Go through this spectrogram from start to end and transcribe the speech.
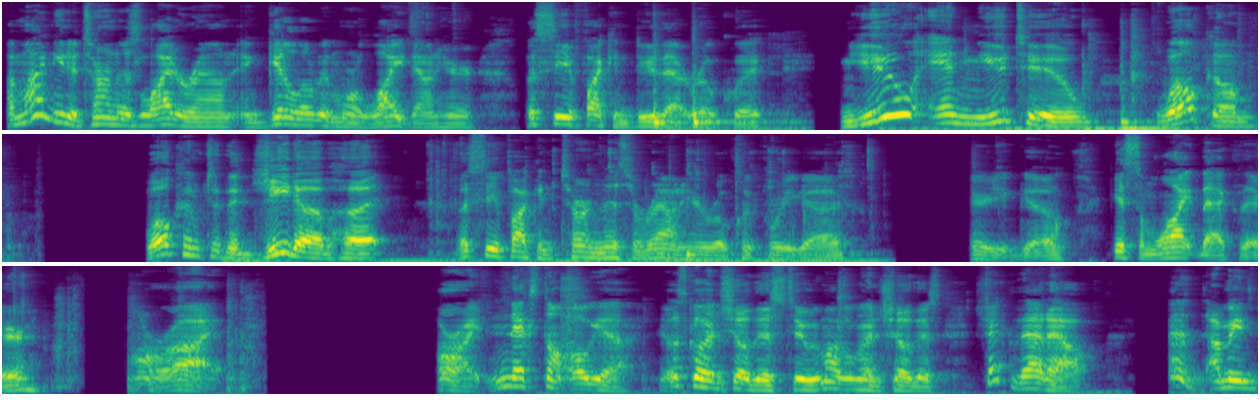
I might need to turn this light around and get a little bit more light down here. Let's see if I can do that real quick. Mew and Mewtwo, welcome. Welcome to the G-Dub hut. Let's see if I can turn this around here real quick for you guys. There you go. Get some light back there. All right. All right, next on, oh yeah, let's go ahead and show this too. We might as well go ahead and show this. Check that out. I mean,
